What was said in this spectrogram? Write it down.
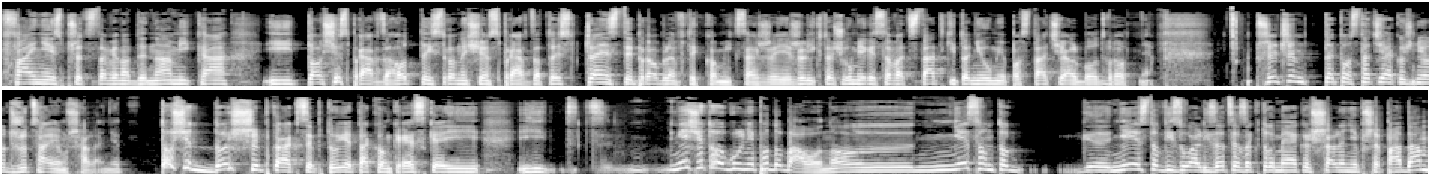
Fajnie jest przedstawiona dynamika i to się sprawdza. Od tej strony się sprawdza. To jest częsty problem w tych komiksach, że jeżeli ktoś umie rysować statki, to nie umie postaci albo odwrotnie. Przy czym te postacie jakoś nie odrzucają szalenie to się dość szybko akceptuje taką kreskę i, i mnie się to ogólnie podobało. No, nie są to nie jest to wizualizacja, za którą ja jakoś szalenie przepadam,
